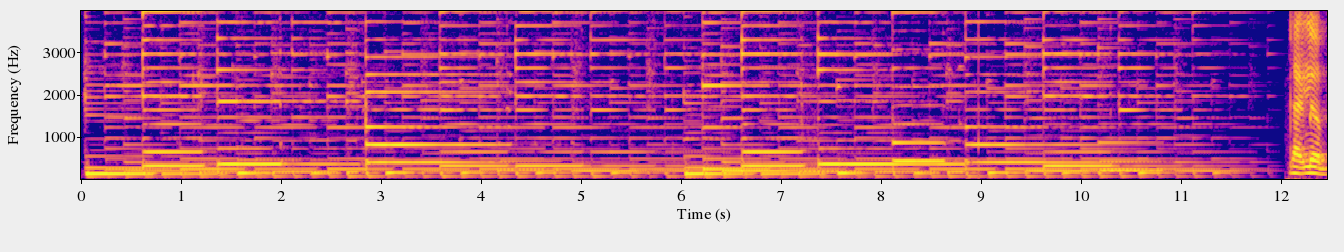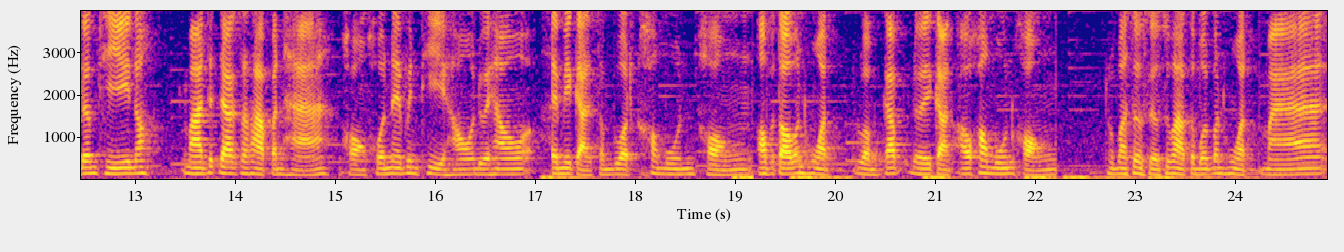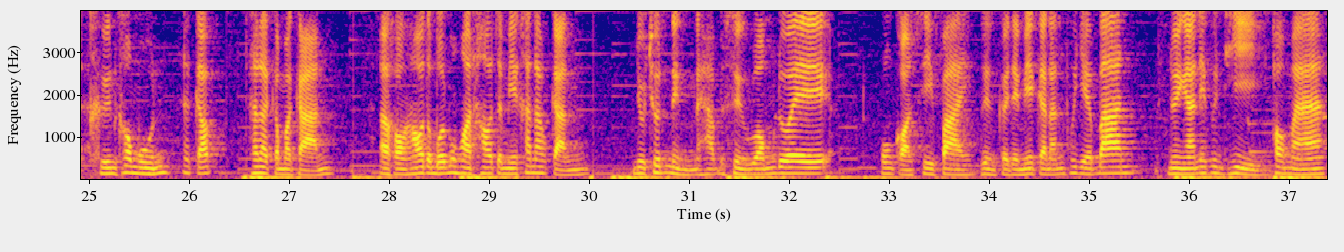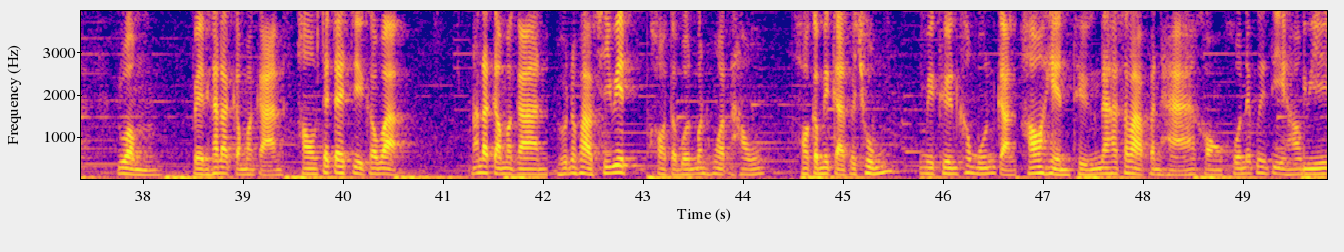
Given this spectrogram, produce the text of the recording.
แรกเริ่มเดิมทีเนาะมาจากสภาพปัญหาของคนในพื้นที่เฮาโดยเฮาได้มีการสำรวจข้อมูลของอบตบ้านหวด รวมกับโดยการเอาข้อมูลของโรงพยาบาลเสริมเสริมสุขภาพตำบลบ้านหวดมาคืนข้อมูลให้กับคณะกรรมการ ของเฮาตำบลบ้านหวดเฮาจะมีคณะกรรมการอยู่ชุดหนึ่งนะครับซึ่งรวมด้วยองค์กรซีไฟซึ่งก็จะมีการนั้นผู้ใหญ่บ้านหน่วยงานในพื้นที่เข้ามารวมเป็นคณะกรรมการเฮาจะได้จือคำว่าคณะกรรมการคุณภาพชีวิตของตำบลบ้านหวดเฮาเฮาก็มีการประชุม มีคืนข้อมูลกันเฮาเห็นถึงนะครับสภาพปัญหาของคนในพื้นที่เฮามี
